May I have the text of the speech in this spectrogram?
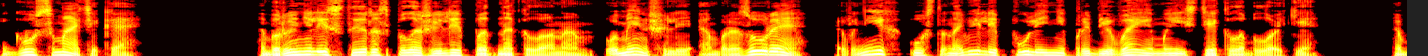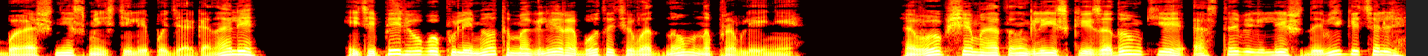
гусматика. Бронелисты расположили под наклоном, уменьшили амбразуры, в них установили пуленепробиваемые стеклоблоки. Башни сместили по диагонали, и теперь оба пулемета могли работать в одном направлении. В общем, от английской задумки оставили лишь двигатель,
